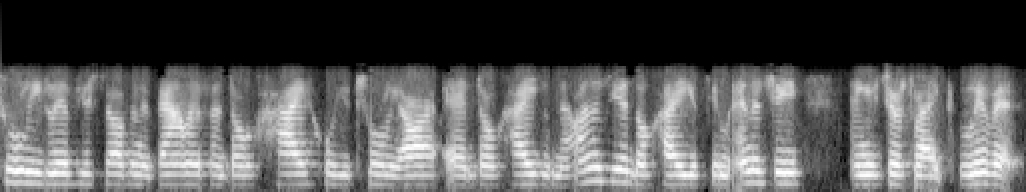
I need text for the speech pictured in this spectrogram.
truly live yourself in a balance and don't hide who you truly are and don't hide your male energy and don't hide your female energy and you just like live it.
